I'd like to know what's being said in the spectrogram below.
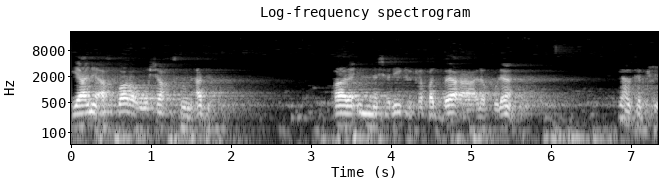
يعني أخبره شخص عدل. قال إن شريكك قد باع على فلان. قال تكفي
